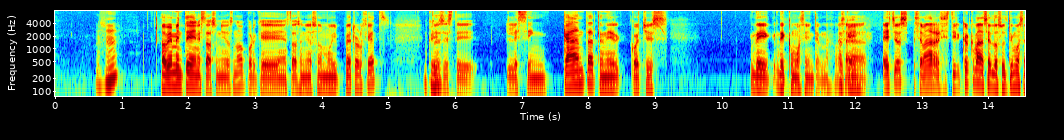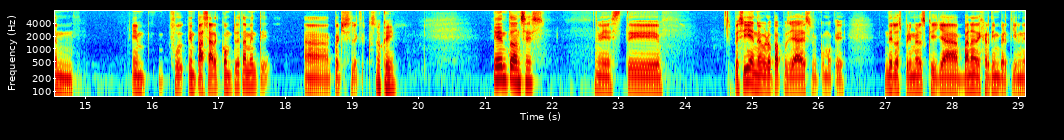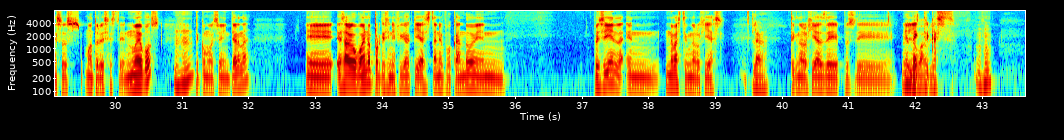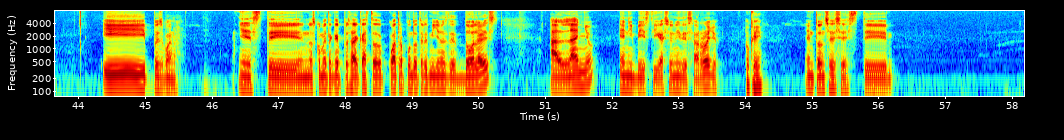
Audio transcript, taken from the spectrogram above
Obviamente en Estados Unidos no, porque en Estados Unidos son muy petrolheads. Ok. Entonces, este, les encanta tener coches de, de combustión interna. O sea, ellos se van a resistir. Creo que van a ser los últimos en, en, en pasar completamente a coches eléctricos. Ok. Entonces, este, pues sí, en Europa pues ya es como que de los primeros que ya van a dejar de invertir en esos motores este, nuevos de combustión interna. Eh, es algo bueno porque significa que ya se están enfocando en, pues sí, en, la- en nuevas tecnologías. Claro. Tecnologías de, pues de eléctricas. Y pues bueno, este, nos comentan que pues ha gastado 4.3 millones de dólares al año en investigación y desarrollo. Ok. Entonces, este,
